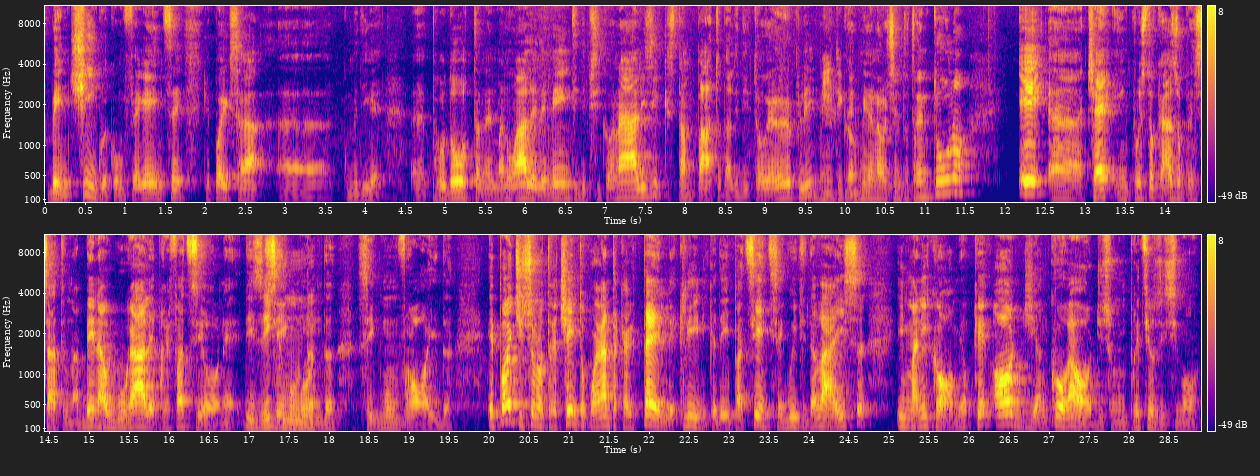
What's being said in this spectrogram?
ben cinque conferenze che poi sarà, eh, come dire, eh, prodotta nel manuale Elementi di psicoanalisi, stampato dall'editore Oepli nel 1931 e uh, c'è in questo caso, pensate, una benaugurale prefazione di, di Sigmund. Sigmund Freud. E poi ci sono 340 cartelle cliniche dei pazienti seguiti da Weiss in manicomio che oggi, ancora oggi, sono un preziosissimo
